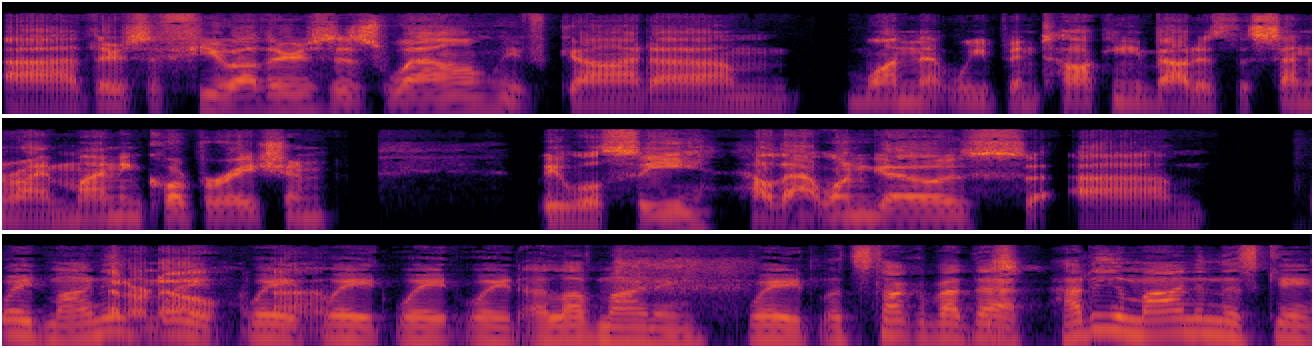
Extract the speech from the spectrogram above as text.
Uh, there's a few others as well. We've got um, one that we've been talking about is the senrai mining corporation we will see how that one goes um, Wait, mining? I don't know. Wait, wait, Um, wait, wait, wait. I love mining. Wait, let's talk about that. How do you mine in this game?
